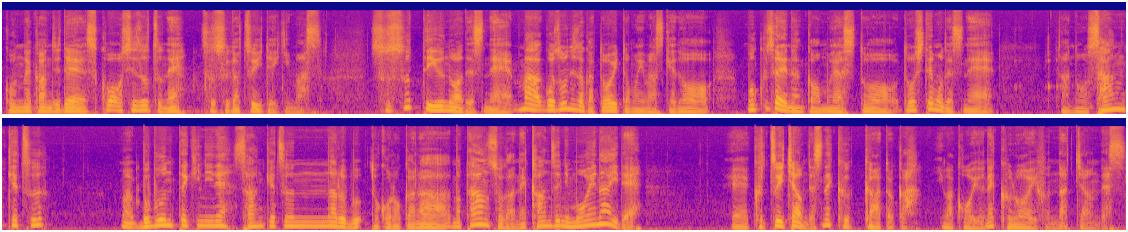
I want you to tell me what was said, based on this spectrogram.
こんな感じで少しずつね、すすがついていきます。すすっていうのはですね、まあご存知の方多いと思いますけど、木材なんかを燃やすと、どうしてもですね、あの酸欠、まあ、部分的にね、酸欠になるところから、まあ、炭素がね、完全に燃えないで、えー、くっついちゃうんですね、クッカーとか。今こういうね、黒い風になっちゃうんです。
